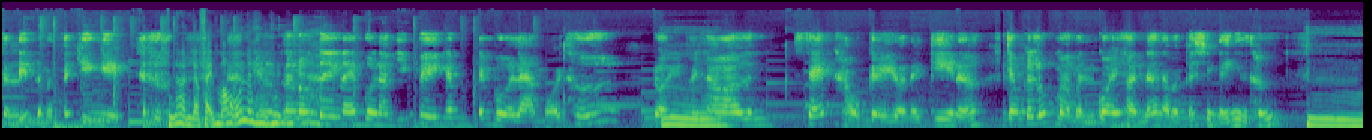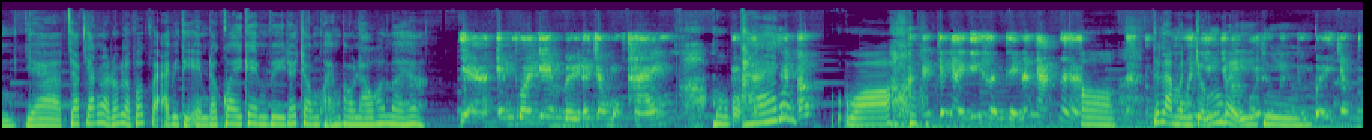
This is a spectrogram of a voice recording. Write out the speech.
clip là mình phải chuyên nghiệp Nên là phải máu liền lần đầu tiên là em vừa làm diễn viên em em vừa làm mọi thứ rồi Ừ. phải lo lên set hậu kỳ rồi này kia nữa. Trong cái lúc mà mình quay hình á là mình phải suy nghĩ nhiều thứ. Ừ, yeah, chắc chắn là rất là vất vả Vì thì em đã quay cái MV đó trong khoảng bao lâu hả Mai ha? dạ em quay cái mv đó trong một tháng. Một một tháng set up Wow. Cái, cái ngày ghi hình thì nó ngắn à. Ờ, tức là mình chuẩn nhiều, bị thứ mình nhiều. chuẩn bị trong một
